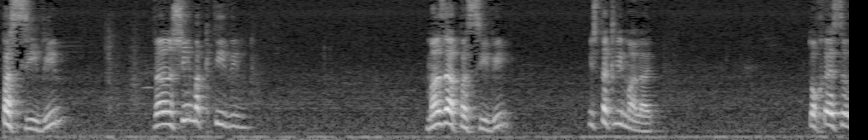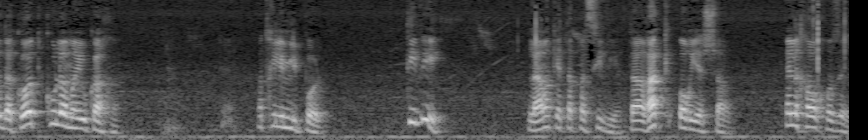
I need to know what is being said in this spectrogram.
פסיביים ואנשים אקטיביים. מה זה הפסיביים? מסתכלים עליי. תוך עשר דקות כולם היו ככה. מתחילים ליפול. טבעי. למה? כי אתה פסיבי, אתה רק אור ישר. אין לך אור חוזר.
